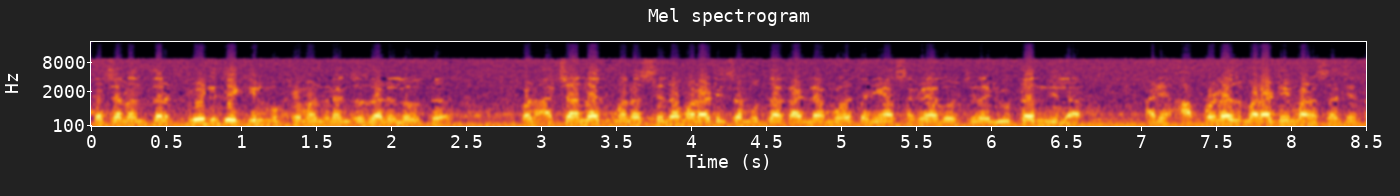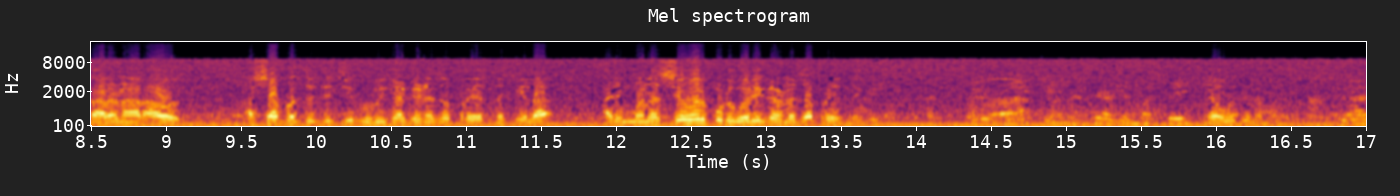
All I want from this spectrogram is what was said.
त्याच्यानंतर ट्विट देखील मुख्यमंत्र्यांचं झालेलं होतं पण अचानक मनसेनं मराठीचा मुद्दा काढल्यामुळे त्यांनी या सगळ्या गोष्टीला युटर्न दिला आणि आपणच मराठी माणसाचे तारणहार आहोत अशा पद्धतीची भूमिका घेण्याचा प्रयत्न केला आणि मनसेवर कुडघोरी करण्याचा प्रयत्न केला. होते ना मला.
